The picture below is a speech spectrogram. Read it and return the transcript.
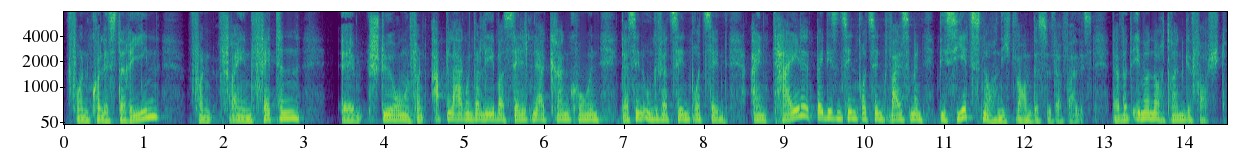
von Cholesterin, von freien Fetten, äh, Störungen von Ablagen der Leber, seltene Erkrankungen, das sind ungefähr 10 Prozent. Ein Teil bei diesen 10 Prozent weiß man bis jetzt noch nicht, warum das so der Fall ist. Da wird immer noch dran geforscht.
